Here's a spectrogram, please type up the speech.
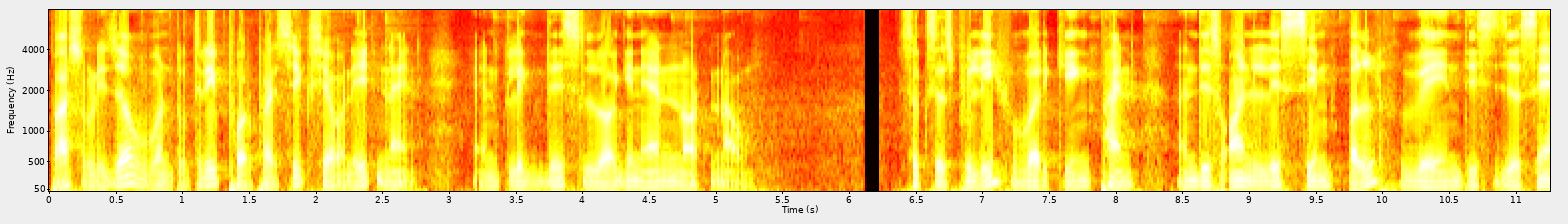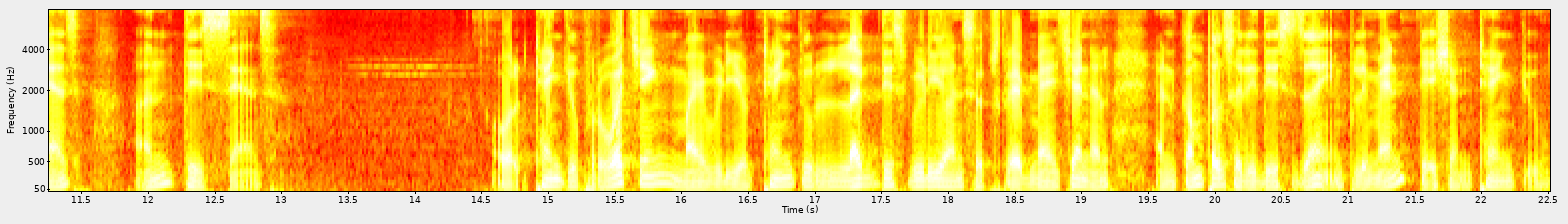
Password is a 12345678 and click this login and not now successfully working fine. And this only simple way in this is a sense and this sense. All thank you for watching my video. Thank you. Like this video and subscribe my channel. And compulsory this is a implementation. Thank you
